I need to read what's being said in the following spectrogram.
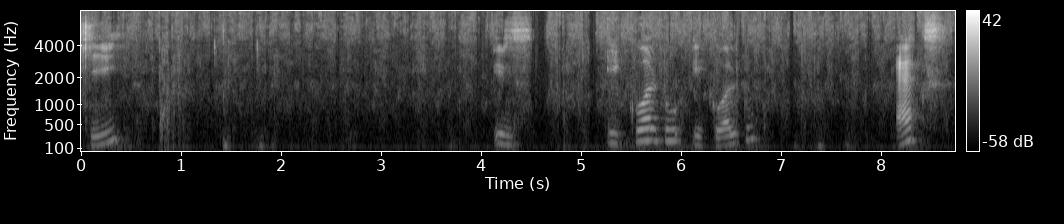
key is equal to equal to x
